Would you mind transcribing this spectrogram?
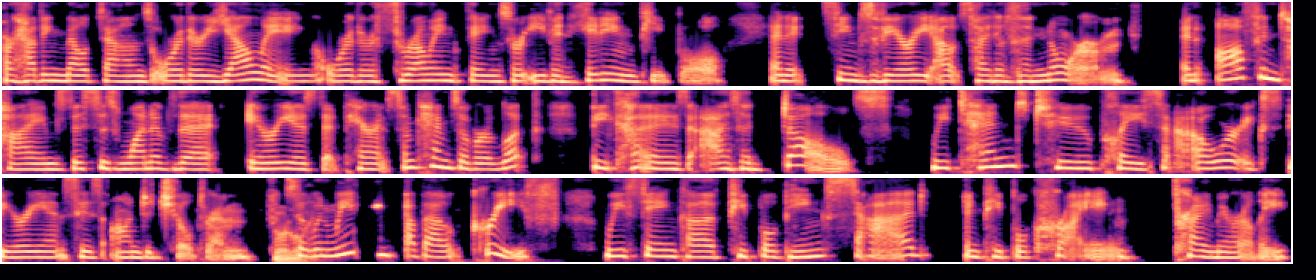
are having meltdowns or they're yelling or they're throwing things or even hitting people. And it seems very outside of the norm. And oftentimes, this is one of the areas that parents sometimes overlook because as adults, we tend to place our experiences onto children. Totally. So when we think about grief, we think of people being sad and people crying. primarily.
